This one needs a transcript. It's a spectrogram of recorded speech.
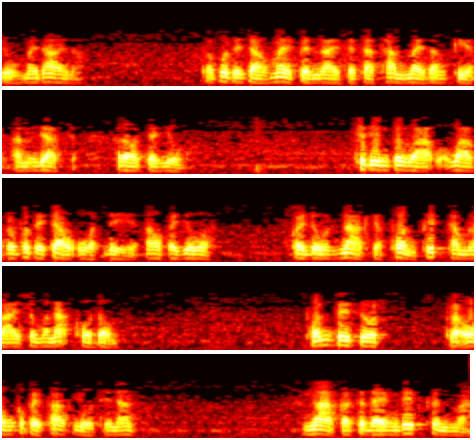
อยู่ไม่ได้หรอกพระพุทธเจ้าไม่เป็นไรแต่ถ้าท่านไม่รังเกียจอนุญาต เราจะอยู่ชดินก็ว่าว่าพระพุทธเจ้าอวดดี เอาไปอยู่คอยดูนาคจะพ่นพิษทำลายสมณะโคดม ผลที่สุดพระองค์ก็ไปพักอยู่ที่นั่นนาคก็แสดงฤทธิ์ขึ้นมา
